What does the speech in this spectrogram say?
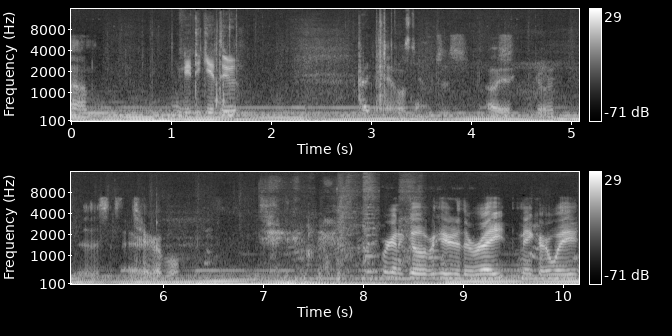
Um, We need to get through. yeah, well, this Oh yeah, go ahead. this is terrible. We're gonna go over here to the right, make our way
